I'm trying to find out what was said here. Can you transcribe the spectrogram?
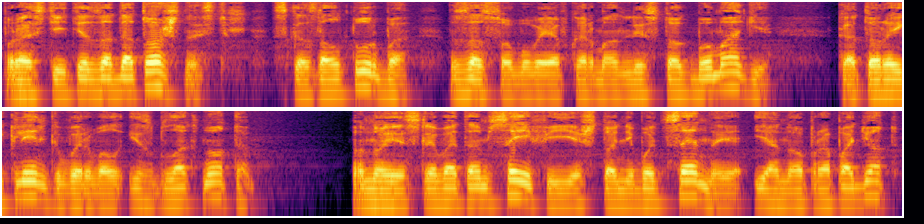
«Простите за дотошность», — сказал Турбо, засовывая в карман листок бумаги, который Клинк вырвал из блокнота. «Но если в этом сейфе есть что-нибудь ценное, и оно пропадет...»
